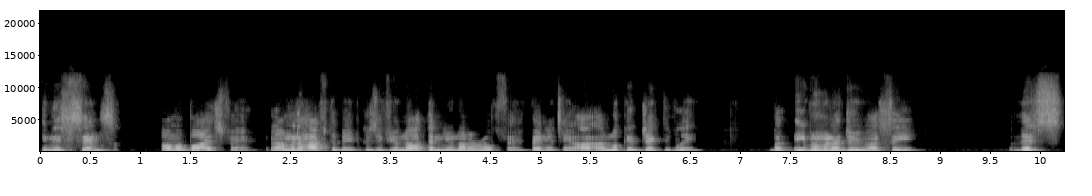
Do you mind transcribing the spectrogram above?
in this sense, I'm a biased fan, and I'm gonna have to be because if you're not, then you're not a real fan of your team. I, I look objectively, but even when I do, I see there's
